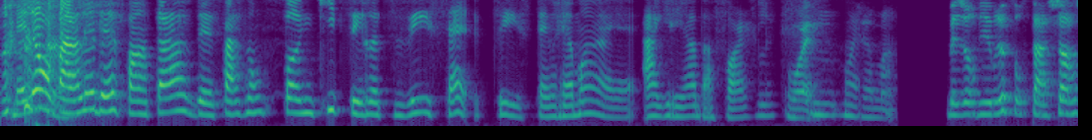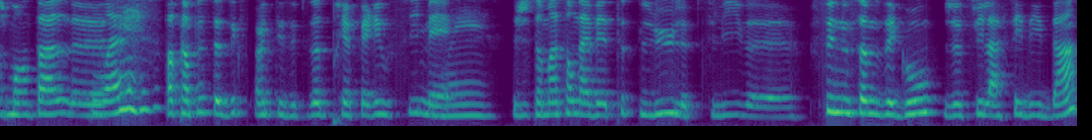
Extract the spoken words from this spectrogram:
Mais là, on parlait de fantasmes, de façon funky de s'érotiser. C'était vraiment euh, agréable à faire. Là. Ouais, Mm. Ouais. vraiment. Ben, je reviendrai sur ta charge mentale. euh, Ouais. Parce qu'en plus, t'as dit que c'est un de tes épisodes préférés aussi, mais Ouais. justement, tu sais, on avait tout lu le petit livre euh, Si nous sommes égaux, je suis la fée des dents.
